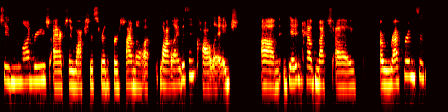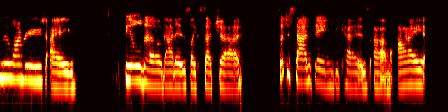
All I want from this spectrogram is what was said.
to Moulin Rouge. I actually watched this for the first time while, while I was in college. Um, didn't have much of a reference of Moulin Rouge. I feel though that is like such a such a sad thing because um, I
